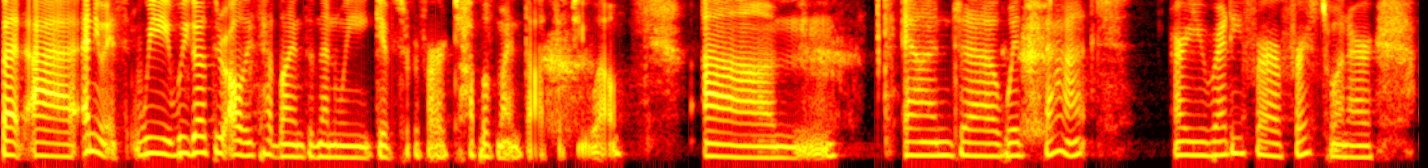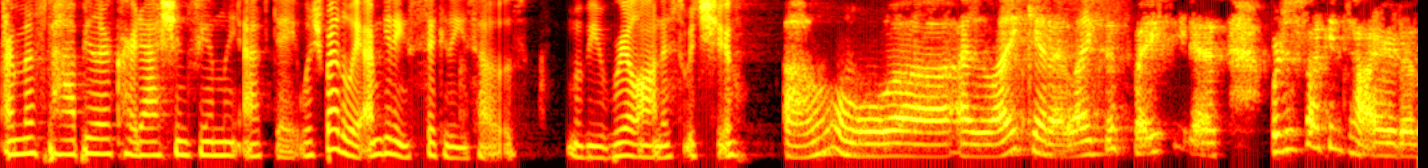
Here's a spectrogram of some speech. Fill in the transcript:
But uh, anyways, we we go through all these headlines and then we give sort of our top of mind thoughts, if you will. Um, and uh, with that, are you ready for our first one? Our our most popular Kardashian family update. Which, by the way, I'm getting sick of these hoes. I'm gonna be real honest with you. Oh, uh, I like it. I like the spiciness. We're just fucking tired of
